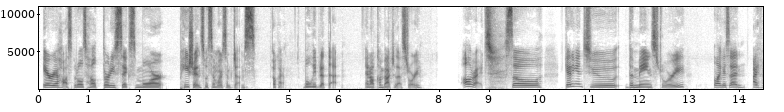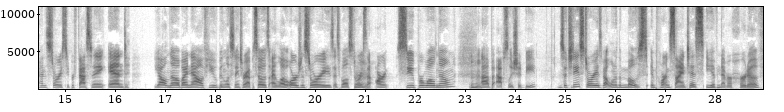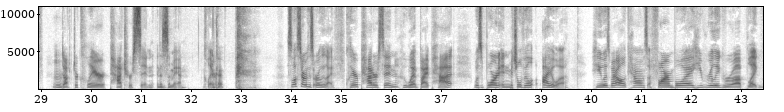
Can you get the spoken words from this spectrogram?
area hospitals held 36 more patients with similar symptoms. Okay, we'll leave it at that. And I'll come back to that story. All right, so getting into the main story, like I said, I find the story super fascinating. And y'all know by now, if you've been listening to our episodes, I love origin stories as well as stories mm. that aren't super well known, mm-hmm. uh, but absolutely should be. So today's story is about one of the most important scientists you have never heard of, mm. Dr. Clair Patterson. And this is a man, Clair. Okay. So let's start with his early life. Clair Patterson, who went by Pat, was born in Mitchellville, Iowa. He was, by all accounts, a farm boy. He really grew up like,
